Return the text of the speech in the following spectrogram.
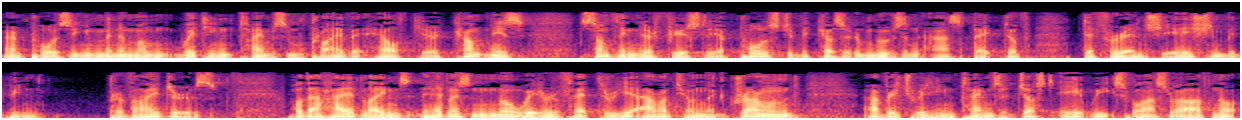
are imposing minimum waiting times in private healthcare companies, something they're fiercely opposed to because it removes an aspect of differentiation between providers. While the headlines, the headlines in no way reflect the reality on the ground, average waiting times are just eight weeks. Well, that's what I've not,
